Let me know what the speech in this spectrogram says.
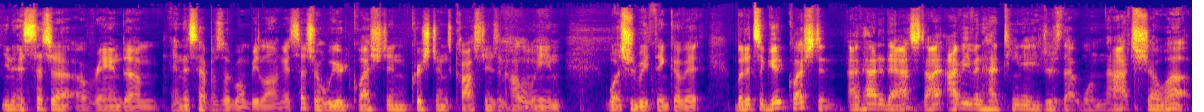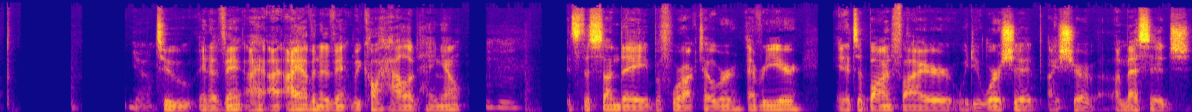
you know, it's such a, a random, and this episode won't be long. It's such a weird question. Christians, costumes, and Halloween. What should we think of it? But it's a good question. I've had it asked. I, I've even had teenagers that will not show up yeah, to an event. I, I, I have an event we call Hallowed Hangout. hmm It's the Sunday before October every year, and it's a bonfire. We do worship. I share a message,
